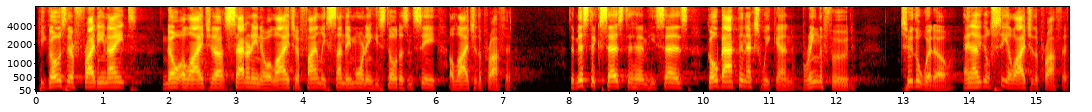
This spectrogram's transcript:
He goes there Friday night no Elijah. Saturday, no Elijah. Finally, Sunday morning, he still doesn't see Elijah the prophet. The mystic says to him, he says, Go back the next weekend, bring the food to the widow, and you'll see Elijah the prophet.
